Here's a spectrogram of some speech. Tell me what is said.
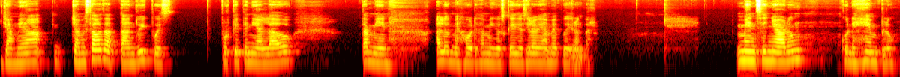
ya me, ya me estaba adaptando y pues porque tenía al lado también a los mejores amigos que Dios y la vida me pudieron dar. Me enseñaron con ejemplo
